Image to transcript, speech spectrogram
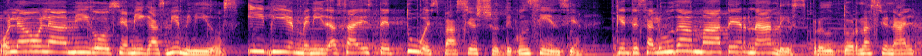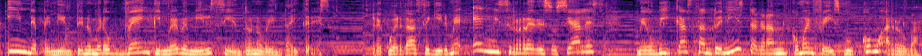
Hola, hola amigos y amigas, bienvenidos y bienvenidas a este Tu Espacio Shot de Conciencia. Quien te saluda, Mate Hernández, productor nacional independiente número 29193. Recuerda seguirme en mis redes sociales, me ubicas tanto en Instagram como en Facebook como arroba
